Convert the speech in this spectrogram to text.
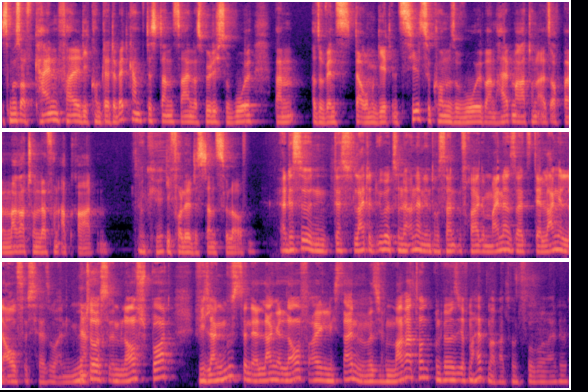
es muss auf keinen Fall die komplette Wettkampfdistanz sein. Das würde ich sowohl beim, also wenn es darum geht, ins Ziel zu kommen, sowohl beim Halbmarathon als auch beim Marathon davon abraten, okay. die volle Distanz zu laufen. Ja, das, das, leitet über zu einer anderen interessanten Frage. Meinerseits, der lange Lauf ist ja so ein Mythos ja. im Laufsport. Wie lang muss denn der lange Lauf eigentlich sein, wenn man sich auf einen Marathon und wenn man sich auf einen Halbmarathon vorbereitet?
